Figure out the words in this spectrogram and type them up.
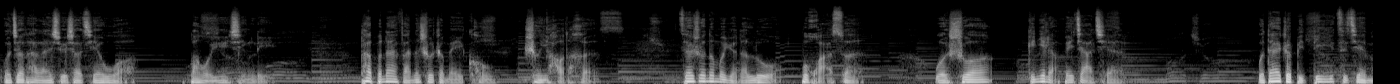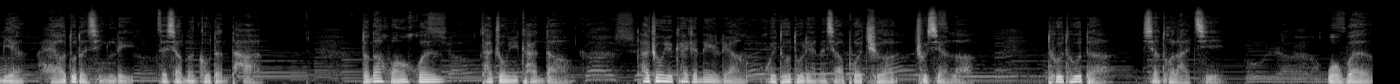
我叫他来学校接我，帮我运行李。他不耐烦地说着没空，生意好得很。再说那么远的路不划算，我说给你两倍价钱。我带着比第一次见面还要多的行李在校门口等他。等到黄昏，他终于看到，他终于开着那辆灰嘟嘟脸的小破车出现了，突突的像拖拉机。我问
